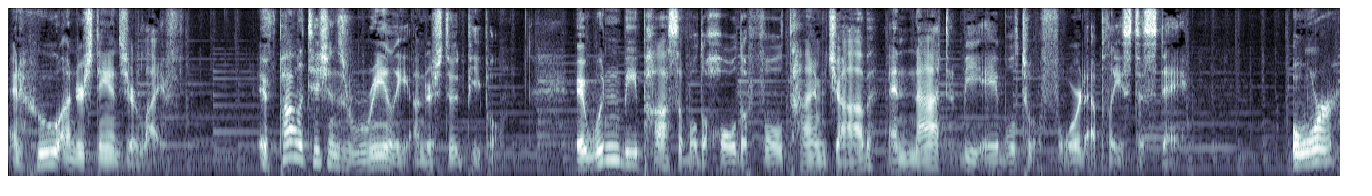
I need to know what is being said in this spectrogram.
and who understands your life. If politicians really understood people, it wouldn't be possible to hold a full time job and not be able to afford a place to stay. Or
